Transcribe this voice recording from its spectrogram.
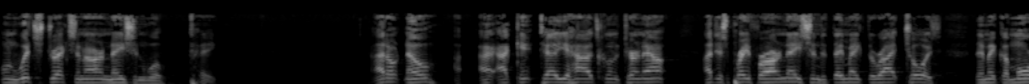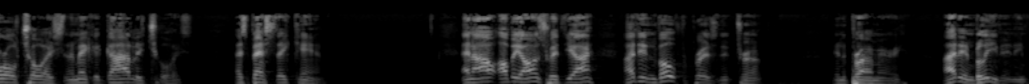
on which direction our nation will take. I don't know. I, I can't tell you how it's going to turn out. I just pray for our nation that they make the right choice. They make a moral choice and they make a godly choice as best they can. And I'll, I'll be honest with you, I, I didn't vote for President Trump in the primary. I didn't believe in him.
